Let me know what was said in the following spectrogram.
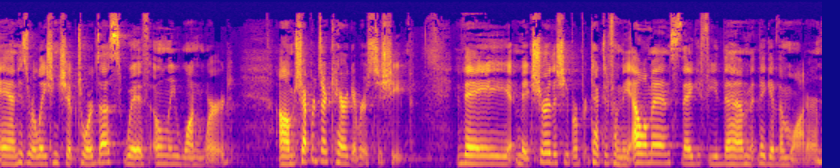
and his relationship towards us with only one word. Um, shepherds are caregivers to sheep. They make sure the sheep are protected from the elements, they feed them, they give them water.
